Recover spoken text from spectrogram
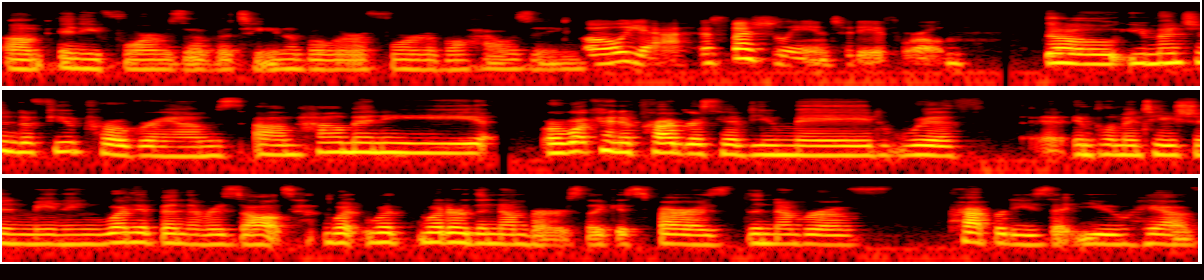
um, any forms of attainable or affordable housing. Oh, yeah, especially in today's world. So you mentioned a few programs. Um, how many or what kind of progress have you made with uh, implementation? Meaning, what have been the results? What what what are the numbers like as far as the number of properties that you have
